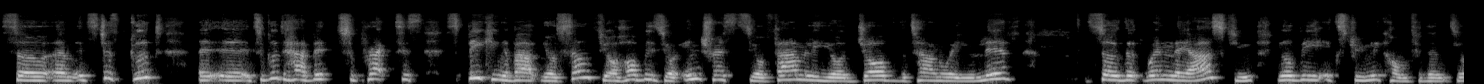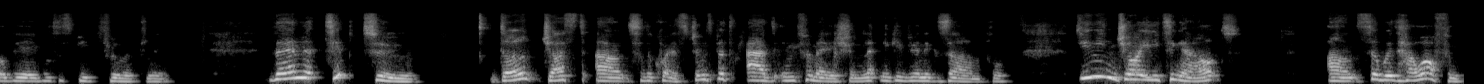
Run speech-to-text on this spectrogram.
So um, it's just good uh, uh, it's a good habit to practice speaking about yourself, your hobbies, your interests, your family, your job, the town where you live, so that when they ask you, you'll be extremely confident, you'll be able to speak fluently. Then tip two, don't just answer the questions, but add information. Let me give you an example. Do you enjoy eating out? Answer with how often?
